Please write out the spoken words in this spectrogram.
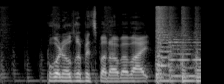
pour un autre petit bonheur. Bye bye.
